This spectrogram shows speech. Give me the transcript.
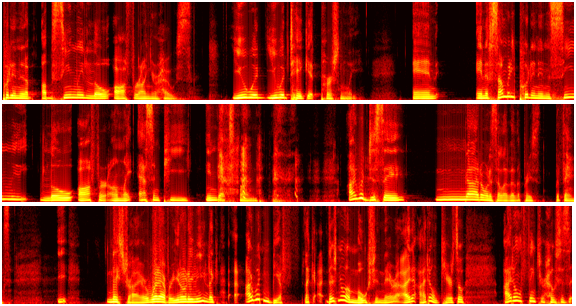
put in an obscenely low offer on your house, you would you would take it personally. And and if somebody put an insanely low offer on my S&P index fund, I would just say, "No, I don't want to sell it at that price, but thanks." nice try or whatever, you know what I mean? Like I wouldn't be a like there's no emotion there. I I don't care. So I don't think your house is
